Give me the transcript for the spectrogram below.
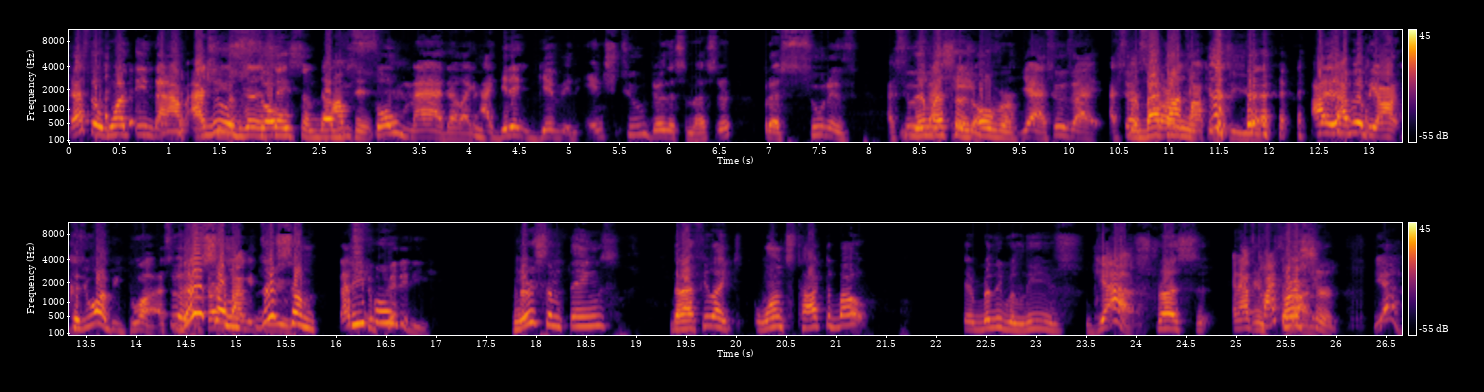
That's the one thing that I'm I actually knew was gonna so say some dumb I'm shit. so mad that like I didn't give an inch to during the semester, but as soon as as soon the as I came, over. yeah, as soon as I as soon as I back started on talking to you, I, I'm gonna be honest because you want to be blunt. As soon as there's started some. talking to There's you, some. that's people- stupidity. There's some things that I feel like once talked about, it really relieves Yeah, stress and I've and talked about it. pressure. Yeah,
